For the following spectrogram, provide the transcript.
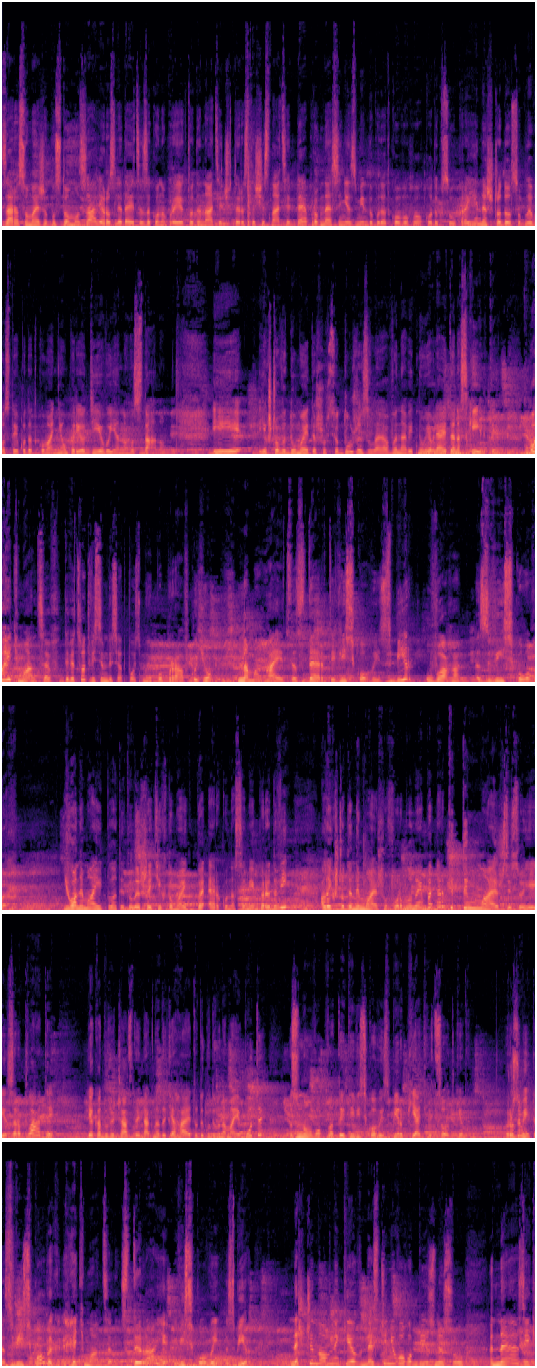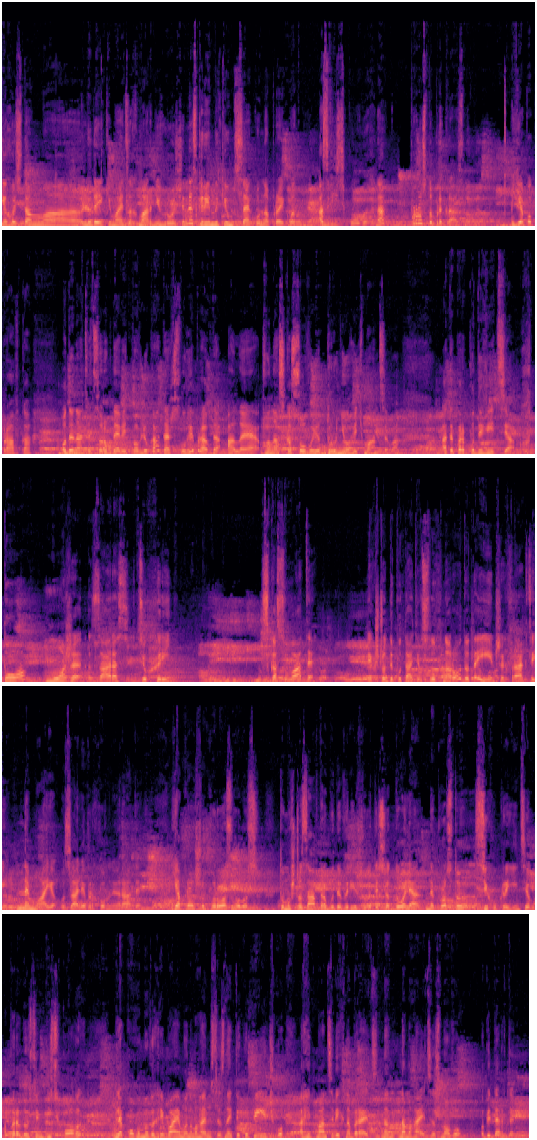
Зараз у майже пустому залі розглядається законопроєкт 11416-д про внесення змін до податкового кодексу України щодо особливостей оподаткування у період дії воєнного стану. І якщо ви думаєте, що все дуже зле, ви навіть не уявляєте наскільки. Бо Гетьманцев 988 поправкою намагається здерти військовий збір. Увага з військових. Його не мають платити лише ті, хто мають БР-ку на самій передовій. Але якщо ти не маєш оформленої БР-ки, ти маєш зі своєї зарплати, яка дуже часто і так не дотягає туди, куди вона має бути, знову платити військовий збір 5%. Розумієте, з військових гетьманцев здирає військовий збір. Не з чиновників, не з тіньового бізнесу, не з якихось там людей, які мають захмарні гроші, не з керівників МСЕКу, наприклад, а з військових. Да? Просто прекрасно. Є поправка 1149 Павлюка, теж слуги, правда, але вона скасовує дурню Гетьманцева. А тепер подивіться, хто може зараз цю хрінь скасувати, якщо депутатів слуг народу та інших фракцій немає у залі Верховної Ради. Я прошу по розголос, тому що завтра буде вирішуватися доля не просто всіх українців, а передусім військових, для кого ми вигрібаємо, намагаємося знайти копієчку, а гетьманцев їх набирається на- намагається знову обідерти.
